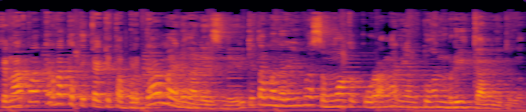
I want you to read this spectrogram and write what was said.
Kenapa? Karena ketika kita berdamai dengan diri sendiri kita menerima semua kekurangan yang Tuhan berikan gitu loh.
